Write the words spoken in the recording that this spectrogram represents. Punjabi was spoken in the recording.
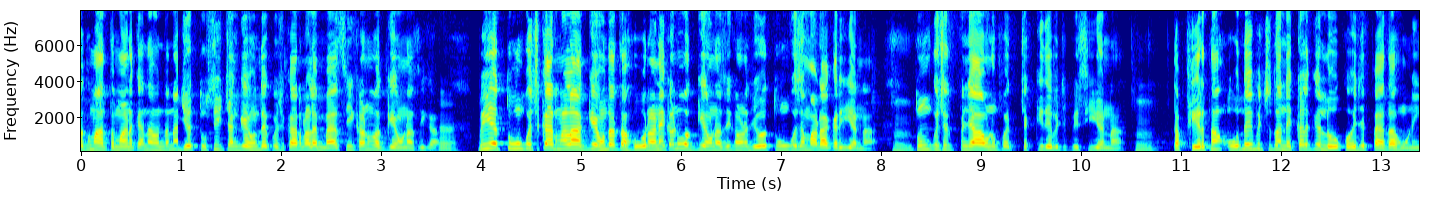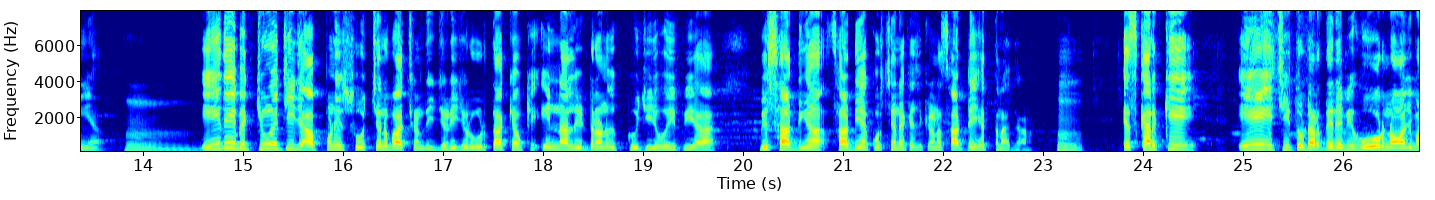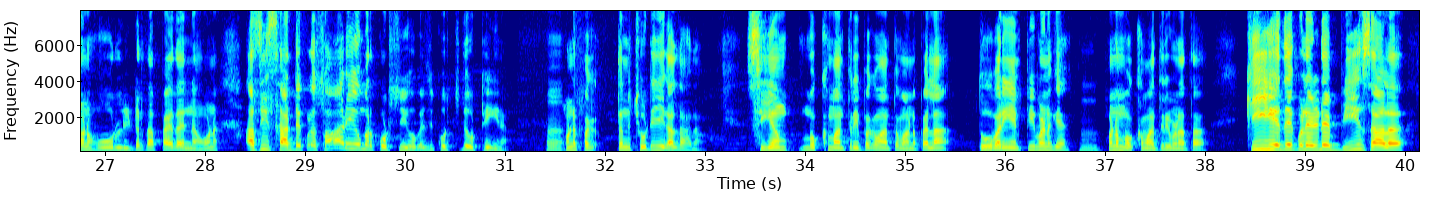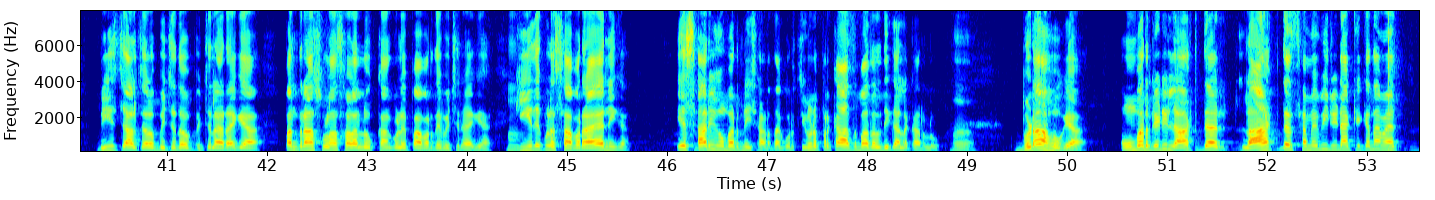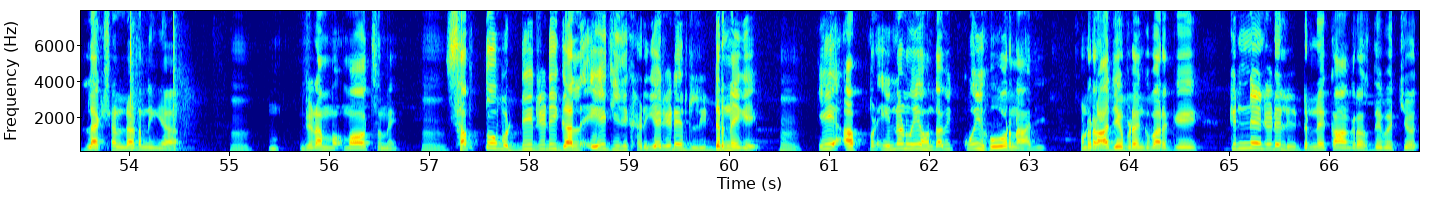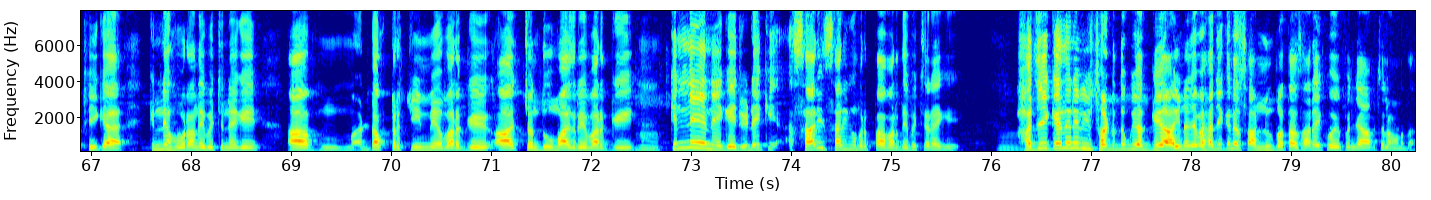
ਭਗਵੰਤ ਮਾਨ ਕਹਿੰਦਾ ਹੁੰਦਾ ਨਾ ਜੇ ਤੁਸੀਂ ਚੰਗੇ ਹੁੰਦੇ ਕੁਝ ਕਰਨ ਵਾਲੇ ਮੈਂ ਸੀ ਕਾਹਨੂੰ ਅੱਗੇ ਆਉਣਾ ਸੀਗਾ। ਵੀ ਜੇ ਤੂੰ ਕੁਝ ਕਰਨ ਵਾਲਾ ਅੱਗੇ ਹੁੰਦਾ ਤਾਂ ਹੋਰਾਂ ਨੇ ਕਾਹਨੂੰ ਅੱਗੇ ਆਉਣਾ ਸੀਗਾ? ਹੁਣ ਜੋ ਤੂੰ ਕੁਝ ਮਾੜਾ ਕਰੀ ਹੂੰ। ਤੂੰ ਕੁਝ ਪੰਜਾਬ ਨੂੰ ਚੱਕੀ ਦੇ ਵਿੱਚ ਪੀਸੀ ਹੂੰ। ਤਾਂ ਫਿਰ ਤਾਂ ਉਹਦੇ ਵਿੱਚ ਤਾਂ ਨਿਕਲ ਕੇ ਲੋਕ ਉਹ ਜਿਹੇ ਪੈਦਾ ਹੋਣੇ ਆ। ਇਹਦੇ ਵਿੱਚੋਂ ਇਹ ਚੀਜ਼ ਆਪਣੀ ਸੋਚਣ ਬਾਚਣ ਦੀ ਜਿਹੜੀ ਜ਼ਰੂਰਤ ਆ ਕਿਉਂਕਿ ਇਹਨਾਂ ਲੀਡਰਾਂ ਨੂੰ ਇੱਕੋ ਹੀ ਚੀਜ਼ ਹੋਈ ਪਈ ਆ ਵੀ ਸਾਡੀਆਂ ਸਾਡੀਆਂ ਕੁਰਸੀਆਂ ਨਾ ਖਿੱਚ ਕੇ ਨਾ ਸਾਡੇ ਹਿੱਤ ਨਾ ਜਾਣ। ਇਸ ਕਰਕੇ ਇਹ ਇਸ ਚੀਜ਼ ਤੋਂ ਡਰਦੇ ਨੇ ਵੀ ਹੋਰ ਨੌਜਵਾਨ ਹੋਰ ਲੀਡਰ ਤਾਂ ਪੈਦਾ ਹੀ ਨਾ ਹੋਣ। ਅਸੀਂ ਸਾਡੇ ਕੋਲ ਸਾਰੀ ਉਮਰ ਕੁਰਸੀ ਹੋਵੇ ਅਸੀਂ ਕੁਰਸੀ ਤੇ ਉੱਠੇ ਹੀ ਨਾ। ਹੁਣ ਤੈਨੂੰ ਛੋਟੀ ਜਿਹੀ ਗੱਲ ਦੱਸਦਾ। ਸੀਐਮ ਮੁੱਖ ਮੰਤਰੀ ਭਗਵੰਤ ਮਾਨ ਪਹਿਲਾਂ ਦੋ ਵਾਰੀ ਐਮਪੀ ਬਣ ਗਿਆ। ਹੁਣ ਮੁੱਖ ਮੰਤਰੀ ਬਣਾਤਾ। ਕੀ ਇਹਦੇ ਕੋਲੇ ਜਿਹੜੇ 20 ਸਾਲ 20 ਸਾਲ ਚਲੋ ਵਿੱਚ ਦਾ ਵਿਚਲਾ ਰਹਿ ਗਿਆ 15 16 ਸਾਲ ਲੋਕਾਂ ਕੋਲੇ ਪਾਵਰ ਦੇ ਵਿੱਚ ਰਹਿ ਗਿਆ। ਕੀ ਇਹਦੇ ਕੋਲੇ ਸਬਰ ਆਇਆ ਨਹੀਂਗਾ ਇਹ ਸਾਰੀ ਉਮਰ ਨਹੀਂ ਛੱਡਦਾ ਕੁਰਸੀ। ਹੁਣ ਪ੍ਰਕਾਸ਼ ਬਾਦਲ ਦੀ ਗੱਲ ਕਰ ਲਓ। ਹਾਂ। ਬੁੜਾ ਹੋ ਗਿਆ। ਉਮਰ ਜਿਹੜੀ ਲਾਸਟ ਦਾ ਲਾਸਟ ਦੇ ਸਮੇਂ ਵੀ ਜਿਹੜਾ ਕਿ ਕਹਿੰਦਾ ਮੈਂ ਇਲੈਕਸ਼ਨ ਲੜਨੀ ਆ ਜਿਹੜਾ ਮੌਤ ਸਮੇਂ। ਹੂੰ। ਸਭ ਤੋਂ ਵੱਡੀ ਜਿਹੜੀ ਗੱਲ ਇਹ ਚੀਜ਼ ਖੜੀ ਆ ਜਿਹੜੇ ਲੀਡਰ ਨੇਗੇ ਹੂੰ। ਇਹ ਆਪਣ ਇਹਨਾਂ ਨੂੰ ਇਹ ਹੁੰਦਾ ਵੀ ਕੋਈ ਹੋਰ ਨਾ ਆ ਜੇ। ਹੁਣ ਰਾਜੇ ਵੜਿੰਗ ਵਰਗੇ ਕਿੰਨੇ ਜਿਹੜੇ ਲੀਡਰ ਨੇ ਕਾਂਗਰਸ ਦੇ ਵਿੱਚ ਠੀਕ ਹੈ ਕਿੰਨੇ ਹੋਰਾਂ ਦੇ ਵਿੱਚ ਨੇਗੇ ਆ ਡਾਕਟਰ ਚੀਮੇ ਵਰਗੇ ਆ ਚੰਦੂ ਮਾਜਰੇ ਵਰਗੇ ਕਿੰਨੇ ਨੇਗੇ ਜਿਹੜੇ ਕਿ ਸਾਰੀ ਸਾਰੀ ਉਮਰ ਪਾਵਰ ਦੇ ਵਿੱਚ ਰਹਿ ਗਏ। ਹਜੇ ਕਹਿੰਦੇ ਨੇ ਵੀ ਸਾਡੇ ਤੋਂ ਕੋਈ ਅੱਗੇ ਆ ਹੀ ਨਾ ਜਾਵੇ ਹਜੇ ਕਹਿੰਦੇ ਸਾਨੂੰ ਪਤਾ ਸਾਰੇ ਕੋਈ ਪੰਜਾਬ ਚਲਾਉਣ ਦਾ।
